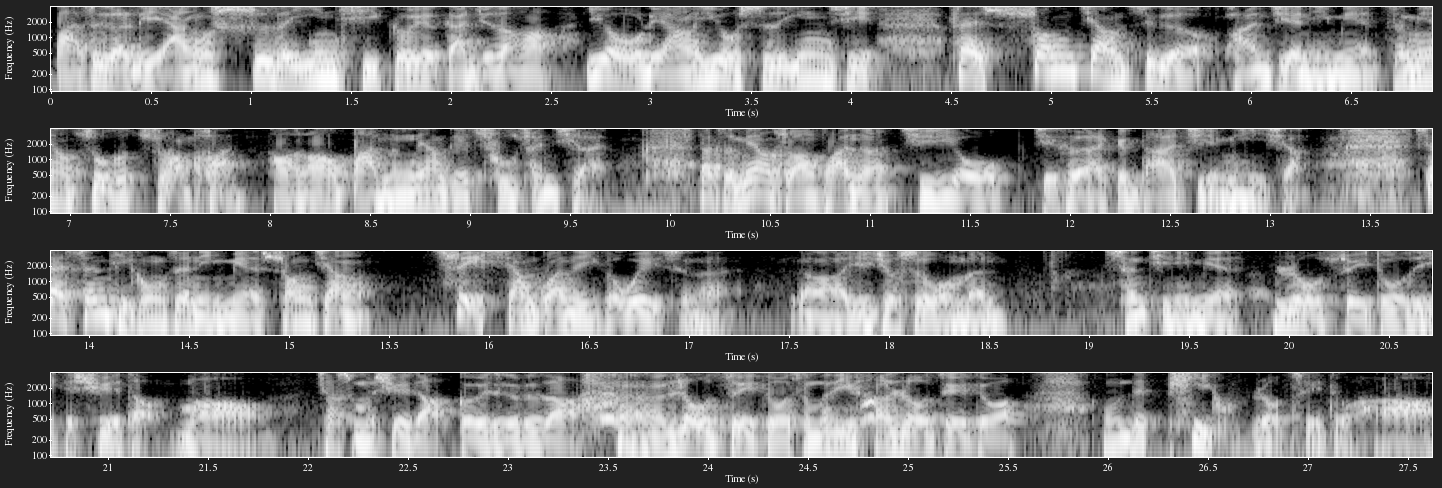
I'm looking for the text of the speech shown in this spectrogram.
把这个凉湿的阴气，各位感觉到哈，又凉又湿的阴气，在霜降这个环节里面，怎么样做个转换好，然后把能量给储存起来。那怎么样转换呢？其实由杰克来跟大家解密一下，在身体共振里面，霜降最相关的一个位置呢，呃，也就是我们身体里面肉最多的一个穴道哦。叫什么穴道？各位知不知道？肉最多，什么地方肉最多？我们的屁股肉最多啊！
